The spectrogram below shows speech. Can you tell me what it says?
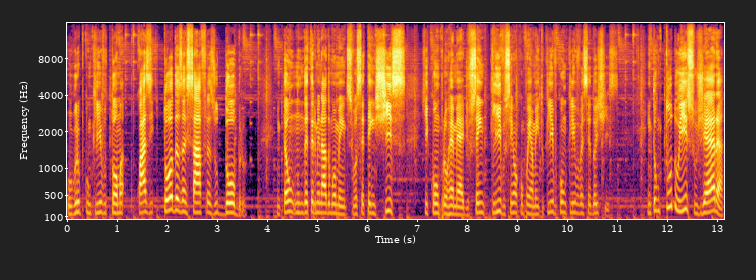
O grupo com clivo toma quase todas as safras o dobro. Então, num determinado momento, se você tem X que compra o remédio sem clivo, sem o acompanhamento clivo, com clivo vai ser 2X. Então, tudo isso gera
